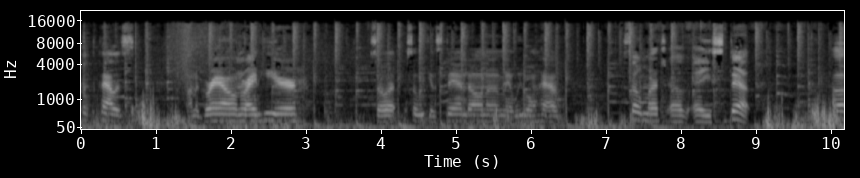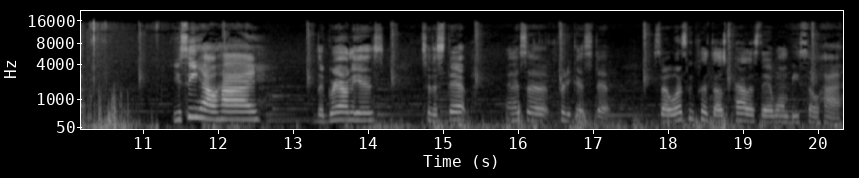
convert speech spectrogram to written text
put the pallets on the ground right here so so we can stand on them and we won't have so much of a step up. You see how high the ground is to the step and it's a pretty good step. So once we put those pallets there, it won't be so high.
